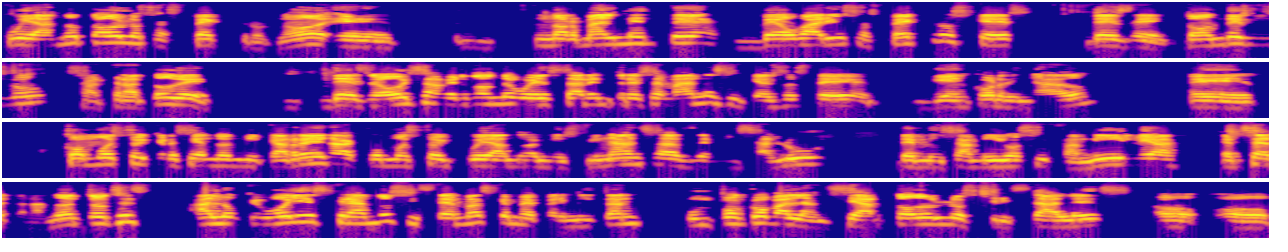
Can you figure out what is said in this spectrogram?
cuidando todos los aspectos, ¿no? Eh, normalmente veo varios aspectos, que es desde dónde vivo, o sea, trato de desde hoy saber dónde voy a estar en tres semanas y que eso esté bien coordinado. Eh, cómo estoy creciendo en mi carrera, cómo estoy cuidando de mis finanzas, de mi salud, de mis amigos y familia, etcétera, ¿no? Entonces, a lo que voy es creando sistemas que me permitan un poco balancear todos los cristales o, o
